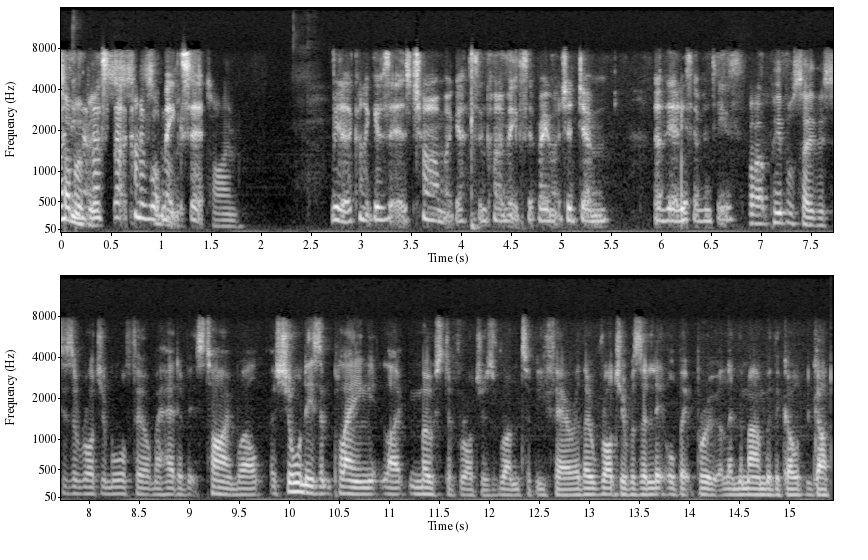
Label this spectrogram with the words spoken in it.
I think that's- that's kind of what makes it's it- Time. Really, it kind of gives it its charm, I guess, and kind of makes it very much a gem of the early seventies. But people say this is a Roger Moore film ahead of its time. Well, Sean isn't playing it like most of Roger's run, to be fair, although Roger was a little bit brutal in The Man with the Golden Gun.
